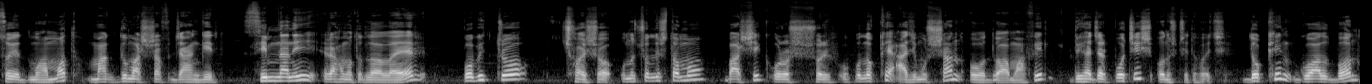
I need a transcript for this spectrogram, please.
সৈয়দ মুহাম্মদ মাকদুম আশরাফ জাহাঙ্গীর সিমনানি রহমতুল্লাহের পবিত্র ছয়শো উনচল্লিশতম বার্ষিক ওরস শরীফ উপলক্ষে আজিমুসান ও দোয়া মাহফিল দুই হাজার পঁচিশ অনুষ্ঠিত হয়েছে। দক্ষিণ গোয়ালবন্দ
